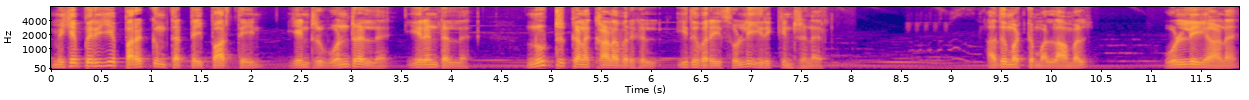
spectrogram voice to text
மிகப்பெரிய பறக்கும் தட்டை பார்த்தேன் என்று ஒன்றல்ல இரண்டல்ல நூற்றுக்கணக்கானவர்கள் இதுவரை சொல்லி இருக்கின்றனர். அது மட்டுமல்லாமல் ஒல்லியான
